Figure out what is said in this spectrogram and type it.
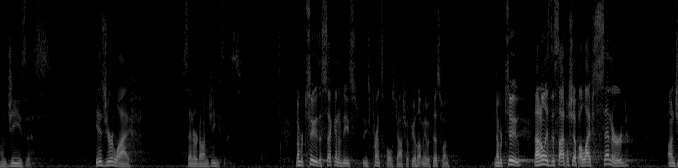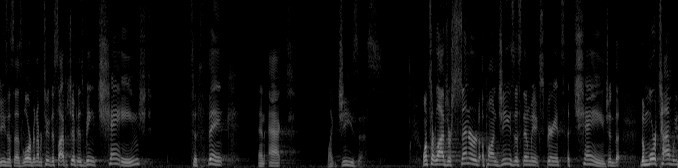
on Jesus. Is your life centered on Jesus? Number two, the second of these, these principles, Joshua, if you'll help me with this one. Number two, not only is discipleship a life centered on Jesus as Lord, but number two, discipleship is being changed to think and act like Jesus. Once our lives are centered upon Jesus, then we experience a change. And the, the more time we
